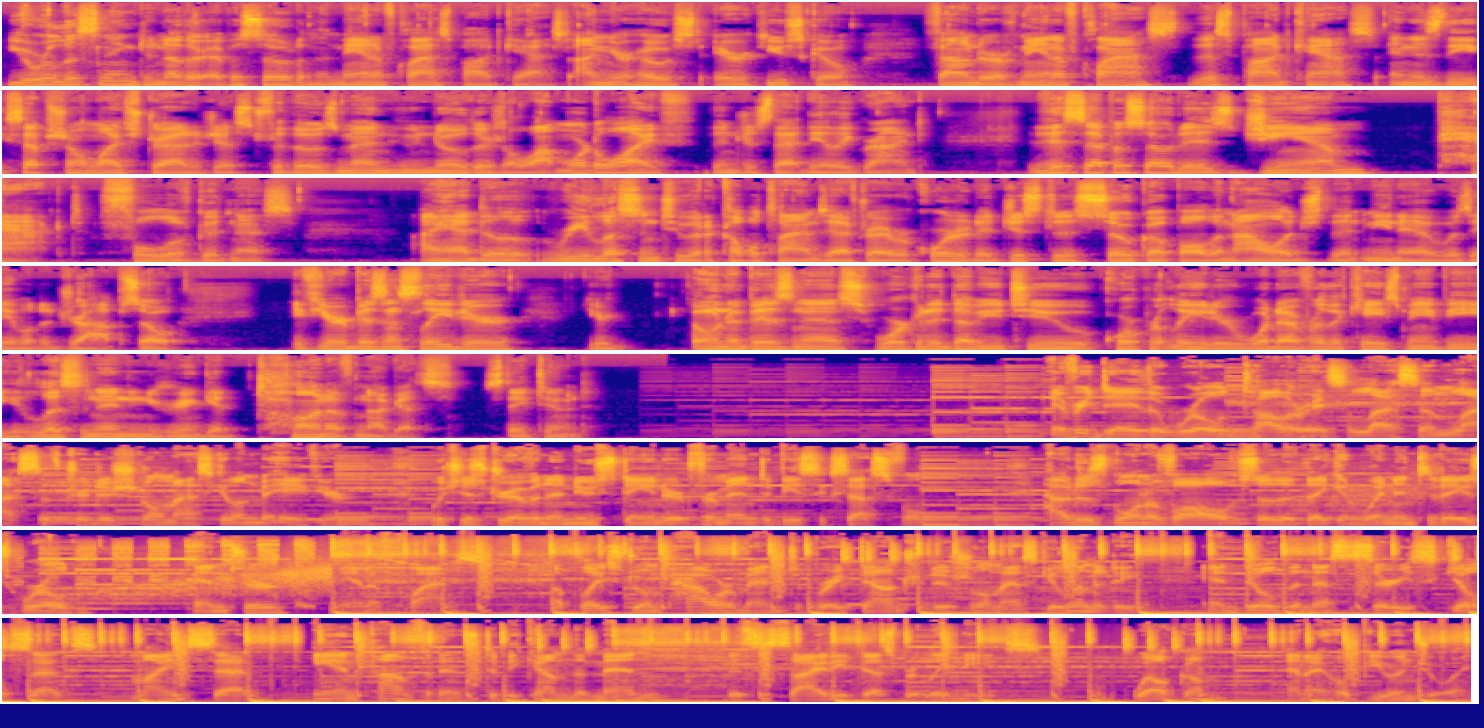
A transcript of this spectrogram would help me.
You're listening to another episode of the Man of Class podcast. I'm your host, Eric Yusko, founder of Man of Class, this podcast, and is the exceptional life strategist for those men who know there's a lot more to life than just that daily grind. This episode is jam packed full of goodness. I had to re listen to it a couple times after I recorded it just to soak up all the knowledge that Mina was able to drop. So if you're a business leader, you're own a business, work at a W 2, corporate leader, whatever the case may be, listen in and you're going to get a ton of nuggets. Stay tuned. Every day, the world tolerates less and less of traditional masculine behavior, which has driven a new standard for men to be successful. How does one evolve so that they can win in today's world? Enter Man of Class a place to empower men to break down traditional masculinity and build the necessary skill sets, mindset, and confidence to become the men that society desperately needs. Welcome, and I hope you enjoy.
